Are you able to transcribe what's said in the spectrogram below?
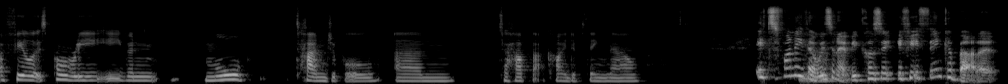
I feel it's probably even more tangible um, to have that kind of thing now. It's funny yeah. though, isn't it? Because if you think about it,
